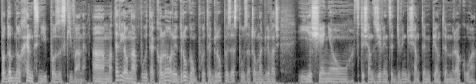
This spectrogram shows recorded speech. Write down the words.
podobno chętniej pozyskiwane. A materiał na płytę Kolory, drugą płytę grupy, zespół zaczął nagrywać jesienią w 1995 roku, a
